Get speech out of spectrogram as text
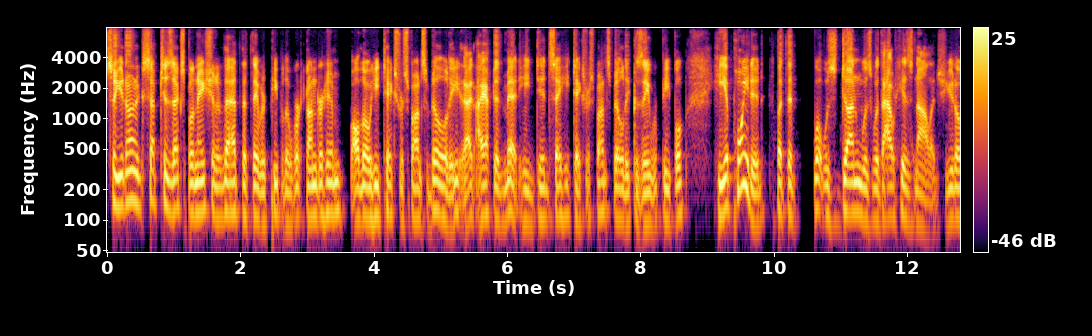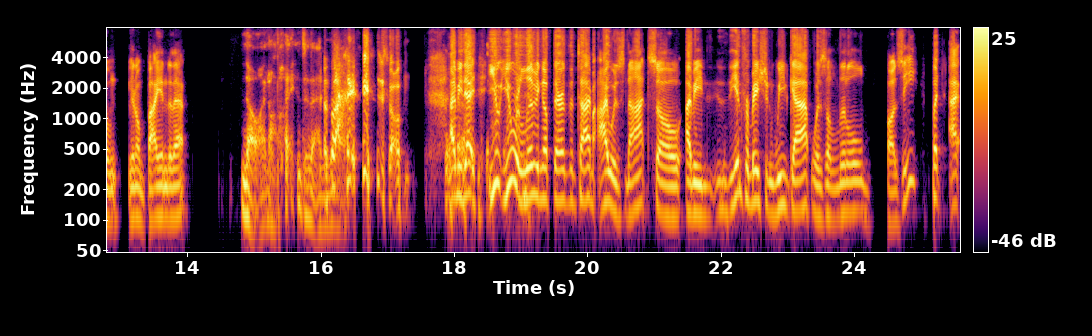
So you don't accept his explanation of that that they were people that worked under him, although he takes responsibility. I, I have to admit he did say he takes responsibility because they were people he appointed, but that what was done was without his knowledge. You don't you don't buy into that? No, I don't buy into that. so, I mean, that, you you were living up there at the time. I was not. So, I mean, the information we got was a little fuzzy. But I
